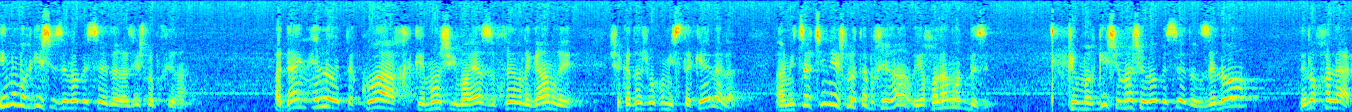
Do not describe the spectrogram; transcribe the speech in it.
אם הוא מרגיש שזה לא בסדר, אז יש לו בחירה. עדיין אין לו את הכוח כמו שאם הוא היה זוכר לגמרי שהקדוש ברוך הוא מסתכל עליו, אבל מצד שני יש לו את הבחירה, הוא יכול לעמוד בזה. כי הוא מרגיש שמשהו לא בסדר, זה לא, זה לא חלק.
